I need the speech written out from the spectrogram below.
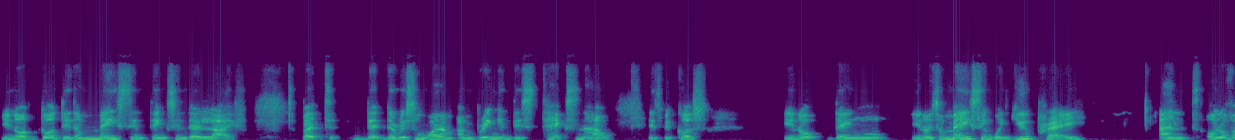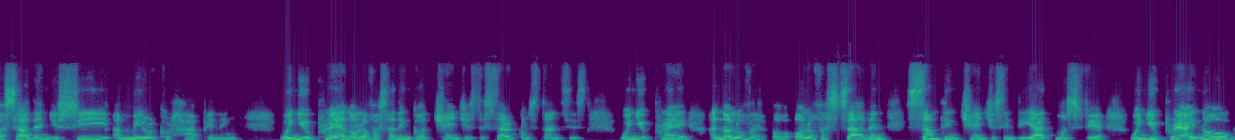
you know god did amazing things in their life. But the, the reason why I'm, I'm bringing this text now is because, you know, then, you know, it's amazing when you pray and all of a sudden you see a miracle happening. When you pray and all of a sudden god changes the circumstances. When you pray and all of a, all of a sudden something changes in the atmosphere. When you pray i know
